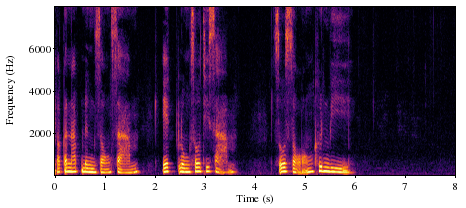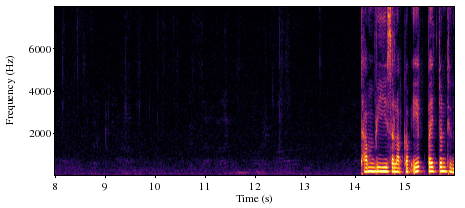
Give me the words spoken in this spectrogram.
แล้วก็นับหนึ่งสองสาม x ลงโซ่ที่สาม โซ่สองขึ้น V ทำ V สลับกับ X ไปจนถึง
